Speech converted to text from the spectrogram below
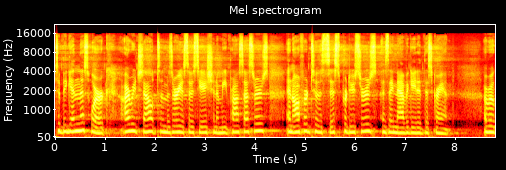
To begin this work, I reached out to the Missouri Association of Meat Processors and offered to assist producers as they navigated this grant. I wrote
